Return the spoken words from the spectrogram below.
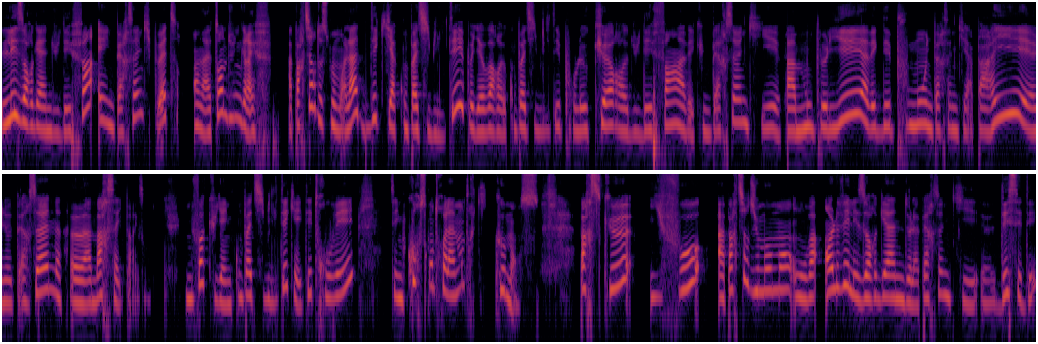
les organes du défunt et une personne qui peut être en attente d'une greffe. À partir de ce moment-là, dès qu'il y a compatibilité, il peut y avoir compatibilité pour le cœur du défunt avec une personne qui est à Montpellier, avec des poumons une personne qui est à Paris et une autre personne à Marseille par exemple. Une fois qu'il y a une compatibilité qui a été trouvée, c'est une course contre la montre qui commence. Parce que il faut, à partir du moment où on va enlever les organes de la personne qui est euh, décédée,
